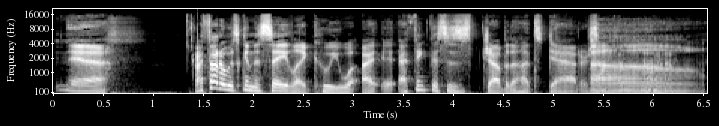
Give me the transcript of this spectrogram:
yeah. I thought it was going to say like who he was. I, I think this is Jabba the Hutt's dad or something. I. Oh.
